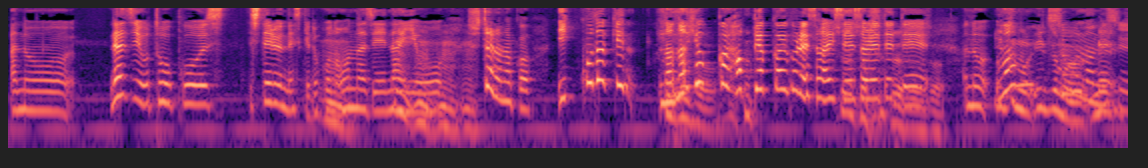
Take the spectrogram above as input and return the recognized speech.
あのラジオ投稿ししてるんですけど、この同じ内容を。そしたらなんか、一個だけそうそうそう。700回、800回ぐらい再生されててあの、いつもいつそうもねなんですよ。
